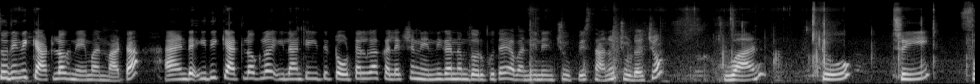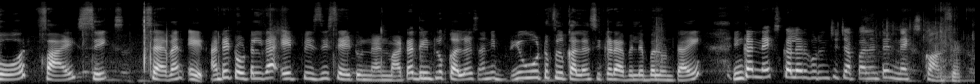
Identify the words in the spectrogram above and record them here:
సో దీన్ని క్యాటలాగ్ నేమ్ అనమాట అండ్ ఇది కేటలాగ్లో ఇలాంటి ఇది టోటల్గా కలెక్షన్ ఎన్ని గన్నం దొరుకుతాయి అవన్నీ నేను చూపిస్తాను. చూడొచ్చు. One two three four five six seven eight. అంటే టోటల్గా ఎయిట్ పీసీ సెట్ ఉన్నాయన్నమాట దీంట్లో కలర్స్ అన్ని బ్యూటిఫుల్ కలర్స్ ఇక్కడ అవైలబుల్ ఉంటాయి. ఇంకా నెక్స్ట్ కలర్ గురించి చెప్పాలంటే నెక్స్ట్ కాన్సెప్ట్.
